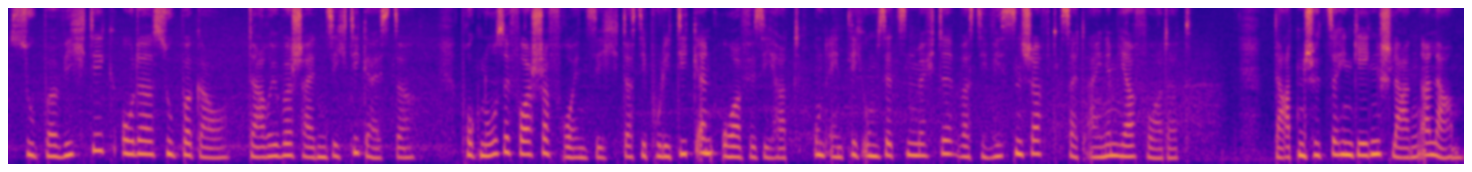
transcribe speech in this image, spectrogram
Super wichtig oder super GAU? Darüber scheiden sich die Geister. Prognoseforscher freuen sich, dass die Politik ein Ohr für sie hat und endlich umsetzen möchte, was die Wissenschaft seit einem Jahr fordert. Datenschützer hingegen schlagen Alarm,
